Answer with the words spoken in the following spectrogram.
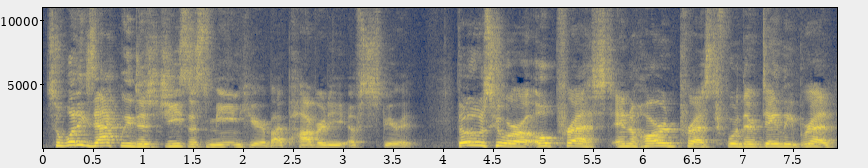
So, what exactly does Jesus mean here by poverty of spirit? Those who are oppressed and hard pressed for their daily bread.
